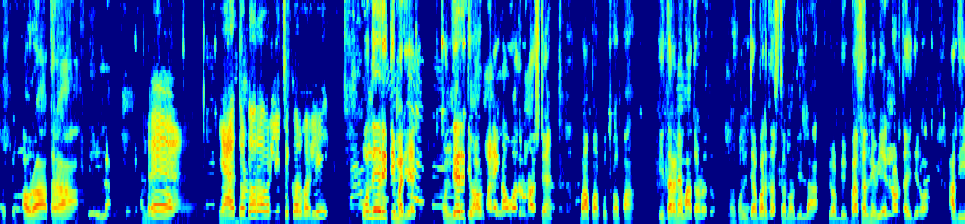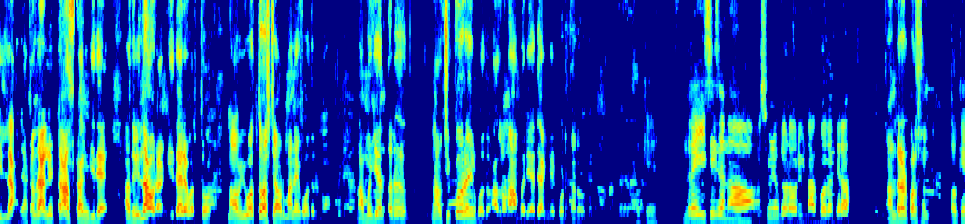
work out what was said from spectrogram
Okay. ಅವ್ರು ಆ ತರ ಇಲ್ಲ. ಅಂದ್ರೆ ಯಾ ದೊಡ್ಡವರು ಬರ್ಲಿ ಚಿಕ್ಕವ್ರು ಬರ್ಲಿ? ಒಂದೇ ರೀತಿ ಮರ್ಯಾದೆ. ಒಂದೇ ರೀತಿ ಅವ್ರ ಮನೆಗೆ ನಾವು ಹೋದ್ರು ಅಷ್ಟೇ. ಬಾಪ ಕುತ್ಕೋಪ ಈ ತರನೇ ಮಾತಾಡೋದು. ಒಂದ್ ಜಬರ್ದಸ್ತ್ ಅನ್ನೋದಿಲ್ಲ. ಇವಾಗ ಬಿಗ್ ಬಾಸ್ ಅಲ್ಲಿ ನೀವು ಏನ್ ನೋಡ್ತಾ ಇದ್ದೀರೋ ಅದು ಇಲ್ಲ. ಯಾಕಂದ್ರೆ ಅಲ್ಲಿ ಟಾಸ್ಕ್ ಹಂಗಿದೆ. ಅದರಿಂದ ಅವ್ರು ಹಂಗಿದ್ದಾರೆ ಹೊರ್ತು. ನಾವು ಇವತ್ತು ಅಷ್ಟೇ ಅವ್ರ ಮನೆಗೆ ಹೋದ್ರು ನಮಗೆ ಅಂತಾರೆ ನಾವು ಚಿಕ್ಕವರೇ ಇರ್ಬೋದು. ಆದ್ರೂ ಆ ಮರ್ಯಾದೆ ಹಂಗೆ ಕೊಡ್ತಾರೆ ಅವ್ರು. ಓಕೆ ಅಂದ್ರೆ ಈ ಸೀಸನ್ ಅಶ್ವಿನಿ ಗೌಡ ಅವ್ರು ವಿನ್ ಆಗ್ಬೋದು ಅಂತೀರಾ? ಹಂಡ್ರೆಡ್ ಪರ್ಸೆಂಟ್ ಓಕೆ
